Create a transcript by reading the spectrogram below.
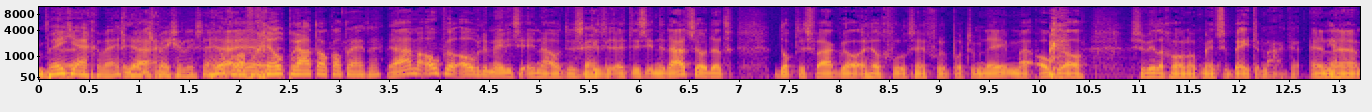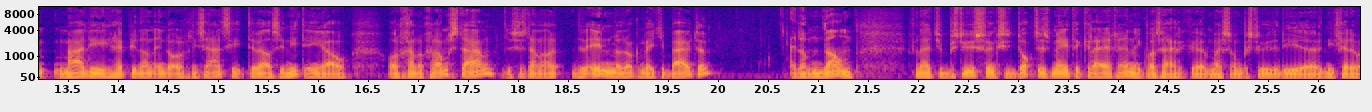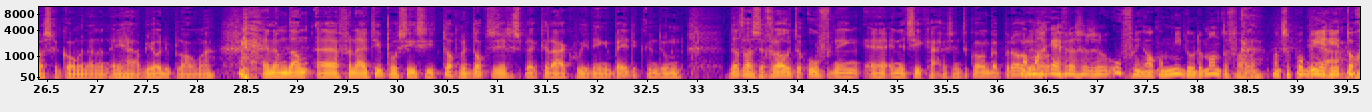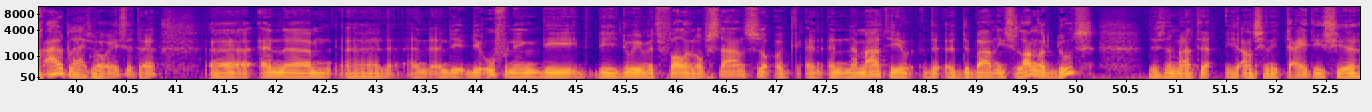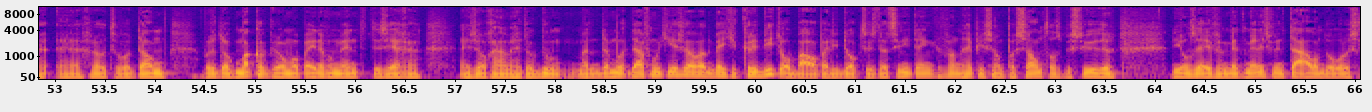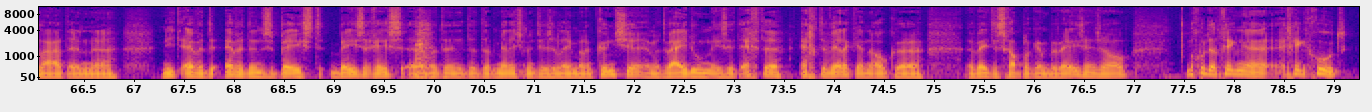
Een beetje uh, eigenwijs, ja, medisch specialisten. Heel ja, veel over ja, geld praten ook altijd. Hè? Ja, maar ook wel over de medische inhoud. Dus, dus, het is inderdaad zo dat dokters vaak wel heel gevoelig zijn voor de portemonnee. Maar ook wel, ze willen gewoon ook mensen beter maken. En, uh, maar die heb je dan in de organisatie, terwijl ze niet in jouw organogram staan. Dus ze staan erin, maar er ook een beetje buiten. En om dan vanuit je bestuursfunctie dokters mee te krijgen. En ik was eigenlijk uh, maar zo'n bestuurder die uh, niet verder was gekomen dan een EHBO-diploma. en om dan uh, vanuit die positie toch met dokters in gesprek te raken hoe je dingen beter kunt doen. Dat was de grote oefening in het ziekenhuis. En toen kwam ik bij ProRail. Maar mag ik even, dat is een oefening ook om niet door de man te vallen. Want ze proberen ja, je toch uit, lijkt. Zo is het, hè. en ehm, en, en die, die oefening, die, die doe je met vallen en opstaan. Zo, en, en naarmate je de, de baan iets langer doet dus naarmate je anciëniteit iets uh, groter wordt, dan wordt het ook makkelijker om op enig moment te zeggen: en zo gaan we het ook doen. Maar daarvoor moet je eerst wel wat een beetje krediet opbouwen bij die dokters. Dat ze niet denken: van heb je zo'n passant als bestuurder die ons even met managementtaal om de oren slaat en uh, niet evidence-based bezig is. Want dat management is alleen maar een kunstje. En wat wij doen is het echte, echte werk en ook wetenschappelijk en bewezen en zo. Maar goed, dat ging, ging goed.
